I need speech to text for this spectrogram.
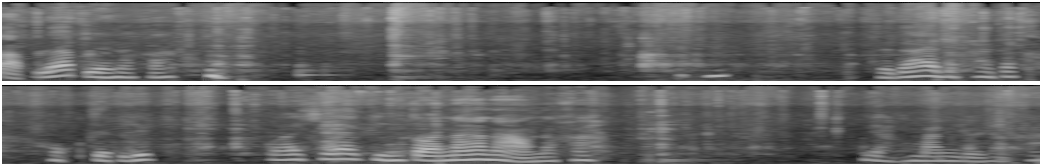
ตับแลบเลยนะคะ จะได้นะคะจะหกเจ็ดลิตร ไว้แช่กินตอนหน้าหนาวนะคะ อย่างมันอยู่นะคะ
